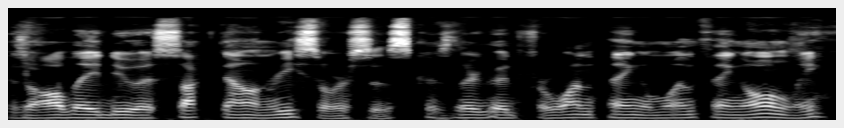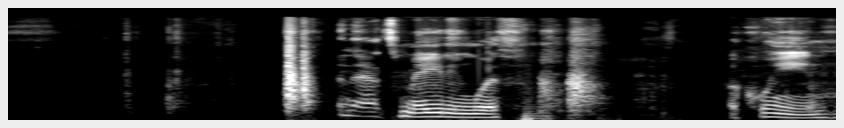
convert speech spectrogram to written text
because all they do is suck down resources because they're good for one thing and one thing only, and that's mating with a queen.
